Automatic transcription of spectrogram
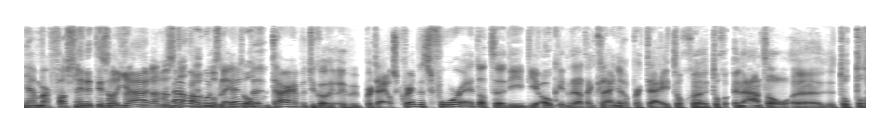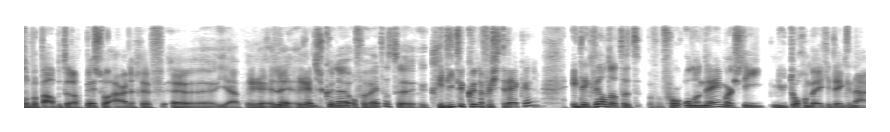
Ja, maar vast. En het is al jaren. Maar dan is dat een probleem, hè, toch? Daar hebben we natuurlijk ook een partij als credits voor. Hè, dat, eh, die, die ook inderdaad een kleinere partij toch, eh, toch een aantal, eh, tot, tot een bepaald bedrag, best wel aardige eh, ja, re- rentes kunnen, of hoe heet dat, eh, kredieten kunnen verstrekken. Ik denk wel dat het voor ondernemers die nu toch een beetje denken, nou,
